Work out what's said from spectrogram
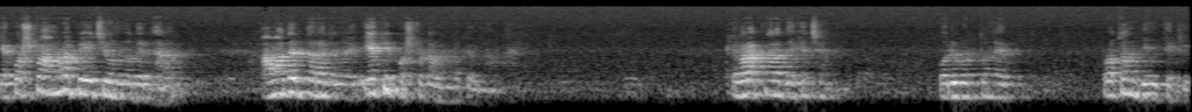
যে কষ্ট আমরা পেয়েছি অন্যদের দ্বারা। আমাদের দ্বারা যেন একই কষ্টটা অন্য কেউ না পায়। এবার আপনারা দেখেছেন, পরিবর্তনের প্রথম দিন থেকে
